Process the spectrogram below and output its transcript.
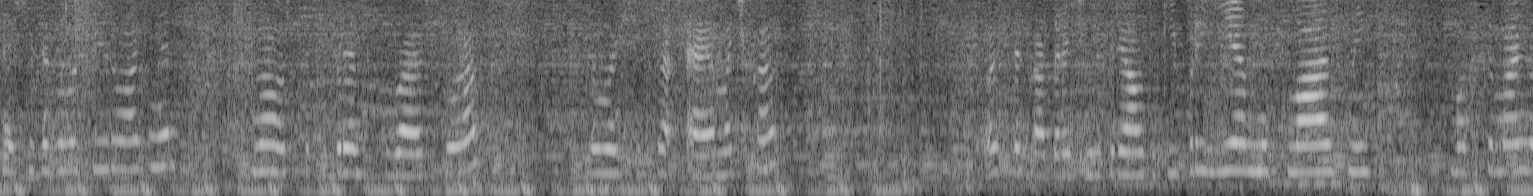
Теж іде великий розмір. Знову ж таки бренд Квесла. Думаю, що це емочка. Ось така, до речі, матеріал такий приємний, класний. Максимально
